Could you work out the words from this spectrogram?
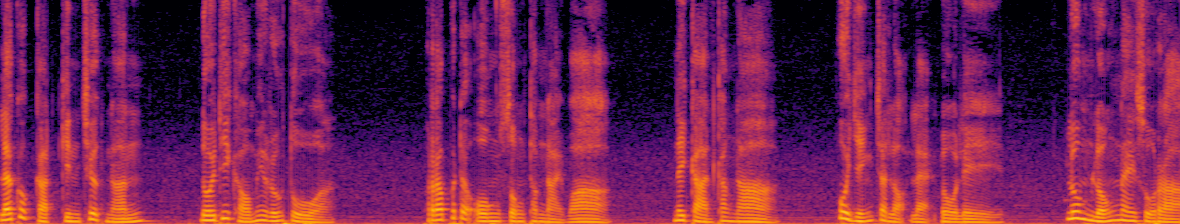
แล้วก็กัดกินเชือกนั้น โดยที่เขาไม่รู้ตัว พระพุทธองค์ทรงทำนายว่า ในการข้างหน้า ผู้หญิงจะเลาะแหละโลเล ลุ่มหลงในสุรา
